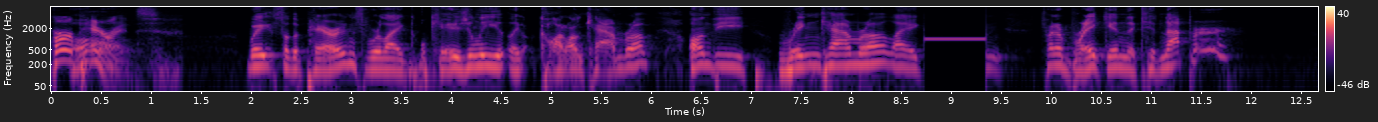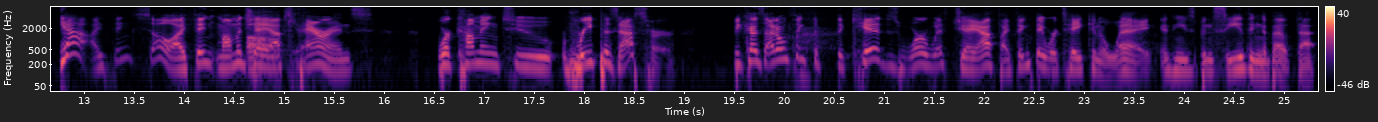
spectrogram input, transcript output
her oh. parents. Wait, so the parents were like occasionally like caught on camera on the ring camera, like trying to break in the kidnapper? Yeah, I think so. I think Mama JF's Okay. parents were coming to repossess her because I don't think the, the kids were with JF. I think they were taken away, and he's been seething about that.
